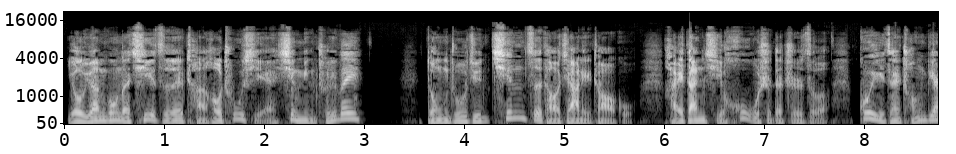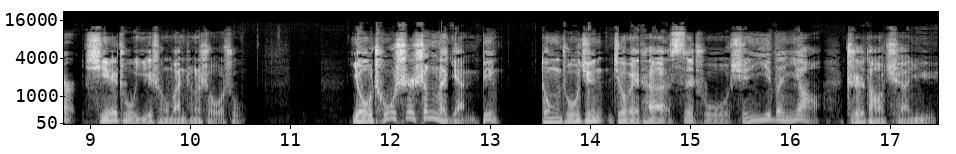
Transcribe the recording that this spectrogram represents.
有员工的妻子产后出血，性命垂危，董竹君亲自到家里照顾，还担起护士的职责，跪在床边协助医生完成手术。有厨师生了眼病。董竹君就为他四处寻医问药，直到痊愈。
